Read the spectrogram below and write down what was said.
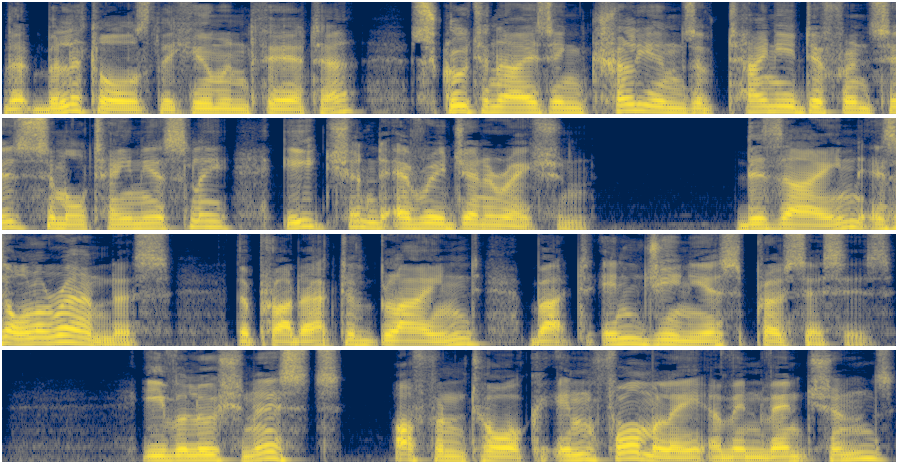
that belittles the human theatre, scrutinizing trillions of tiny differences simultaneously, each and every generation. Design is all around us, the product of blind but ingenious processes. Evolutionists often talk informally of inventions,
